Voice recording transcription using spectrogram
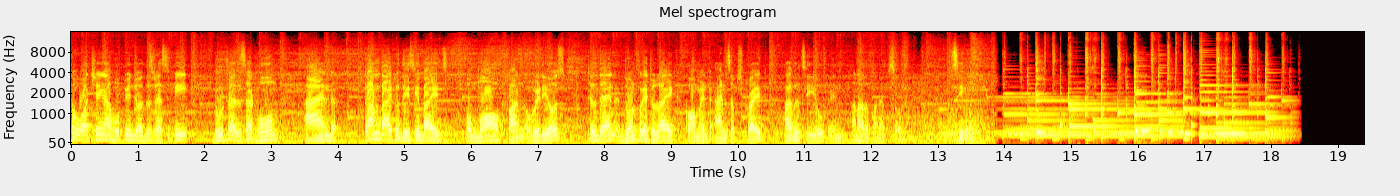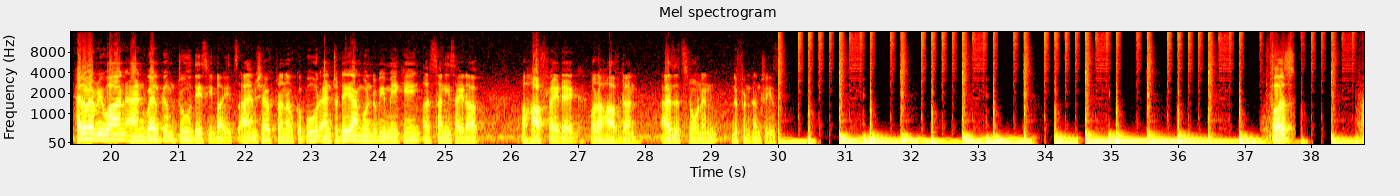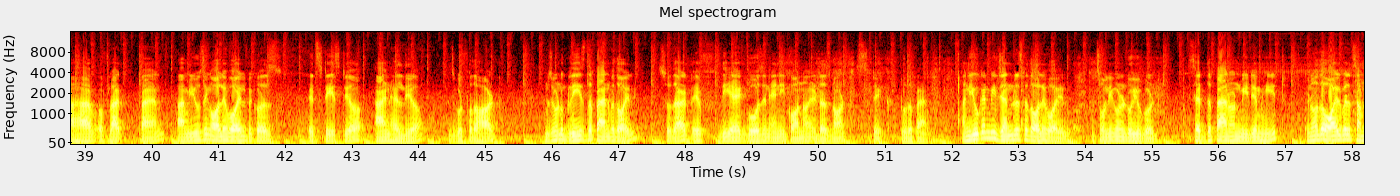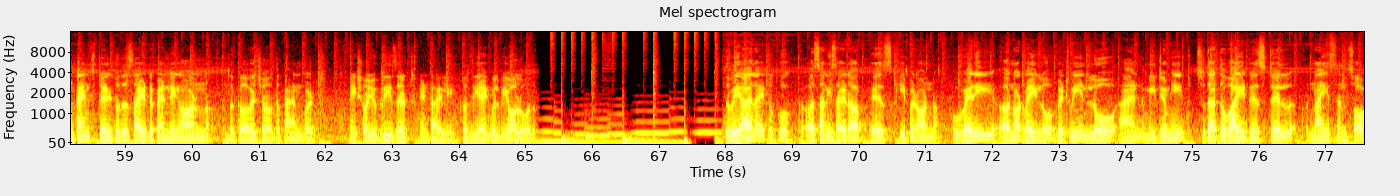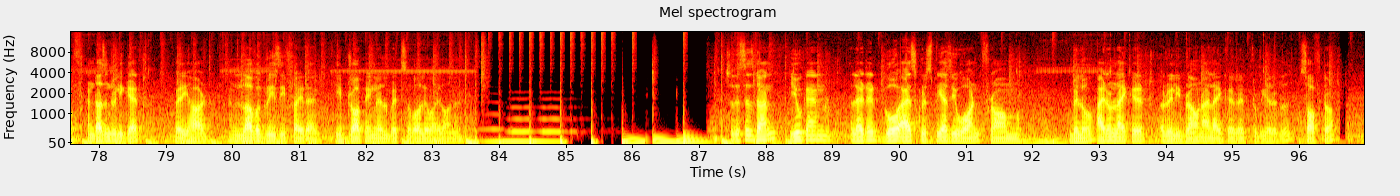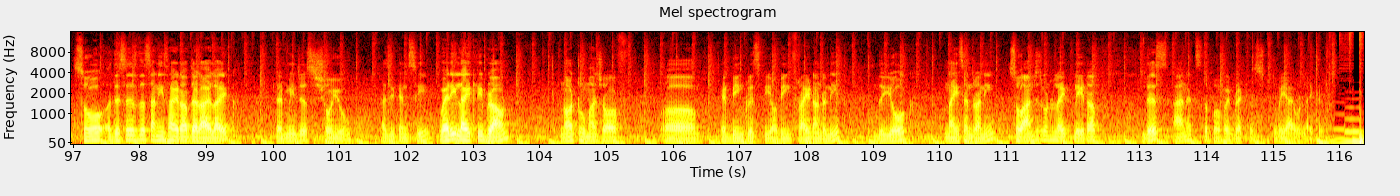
For watching. I hope you enjoyed this recipe. Do try this at home and come back to Desi Bites for more fun videos. Till then, don't forget to like, comment and subscribe. I will see you in another fun episode. See you. Hello everyone and welcome to Desi Bites. I am Chef Pranav Kapoor and today I'm going to be making a sunny side up, a half fried egg or a half done as it's known in different countries. First, I have a flat pan. I'm using olive oil because it's tastier and healthier. It's good for the heart. I'm just going to grease the pan with oil so that if the egg goes in any corner, it does not stick to the pan. And you can be generous with olive oil. It's only going to do you good. Set the pan on medium heat. You know the oil will sometimes tilt to the side depending on the curvature of the pan but make sure you grease it entirely because the egg will be all over the the way I like to cook a sunny side up is keep it on very, uh, not very low, between low and medium heat so that the white is still nice and soft and doesn't really get very hard. And love a greasy fried egg. Keep dropping little bits of olive oil on it. So this is done. You can let it go as crispy as you want from below. I don't like it really brown. I like it to be a little softer. So this is the sunny side up that I like. Let me just show you. As you can see, very lightly brown, not too much of uh, it being crispy or being fried underneath. The yolk, nice and runny. So I'm just going to like plate up this and it's the perfect breakfast the way I would like it.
